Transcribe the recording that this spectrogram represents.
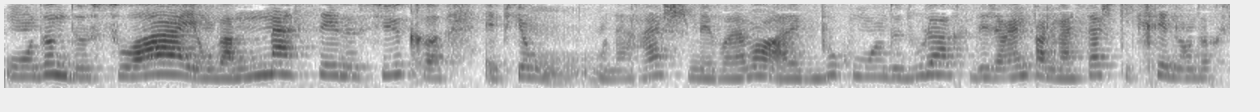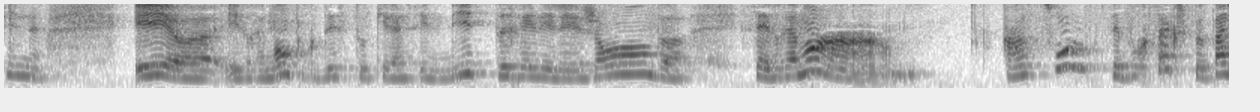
où on donne de soi et on va masser le sucre et puis on, on, arrache, mais vraiment avec beaucoup moins de douleur. Déjà rien que par le massage qui crée de l'endorphine. Et, euh, et, vraiment pour déstocker la cellulite, drainer les jambes, c'est vraiment un, un soin. C'est pour ça que je peux pas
